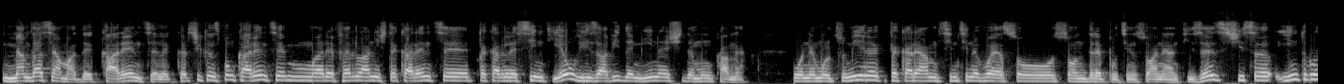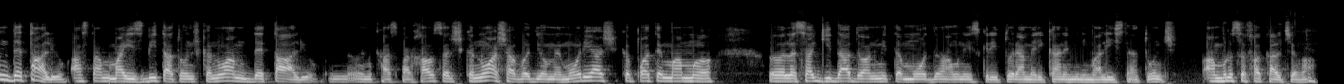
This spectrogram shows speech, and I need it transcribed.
Mi-am dat seama de carențele cărții și când spun carențe mă refer la niște carențe pe care le simt eu vis-a-vis de mine și de munca mea. O nemulțumire pe care am simțit nevoia să o, să o îndrept puțin, să o aneantizez și să intru în detaliu. Asta m-a izbit atunci că nu am detaliu în, în Caspar Hauser și că nu așa văd eu memoria și că poate m-am uh, Uh, lăsat ghidat de o anumită modă a unei scrituri americane minimaliste atunci. Am vrut să fac altceva.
